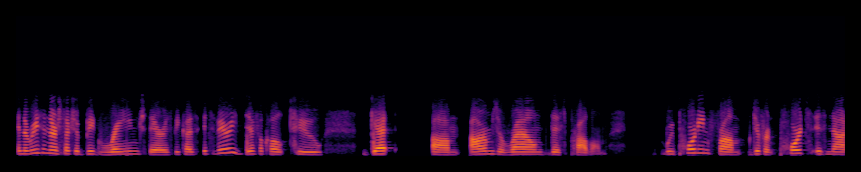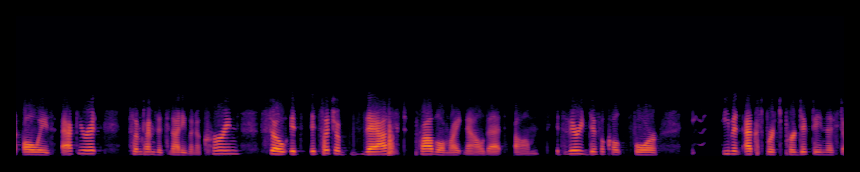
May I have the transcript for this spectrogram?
And the reason there's such a big range there is because it's very difficult to get um, arms around this problem. Reporting from different ports is not always accurate. Sometimes it's not even occurring. So it's it's such a vast problem right now that um, it's very difficult for even experts predicting this to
